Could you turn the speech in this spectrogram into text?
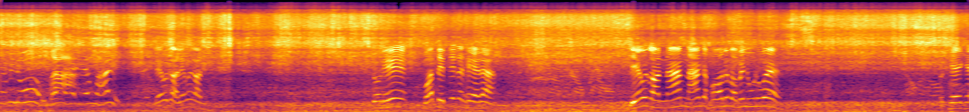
ยังไม่รู้บ้าเลี้ยงไว้เลี้ยงไว้ก่อนเลี้ยงไว้ก่อนตรงนี้บอติดที่กระเทดอะเลี้ยงไว้ก่อนน้ำน้ำจะพอหรือเปล่าไม่รู้นะเว้ยโอเคแอเค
